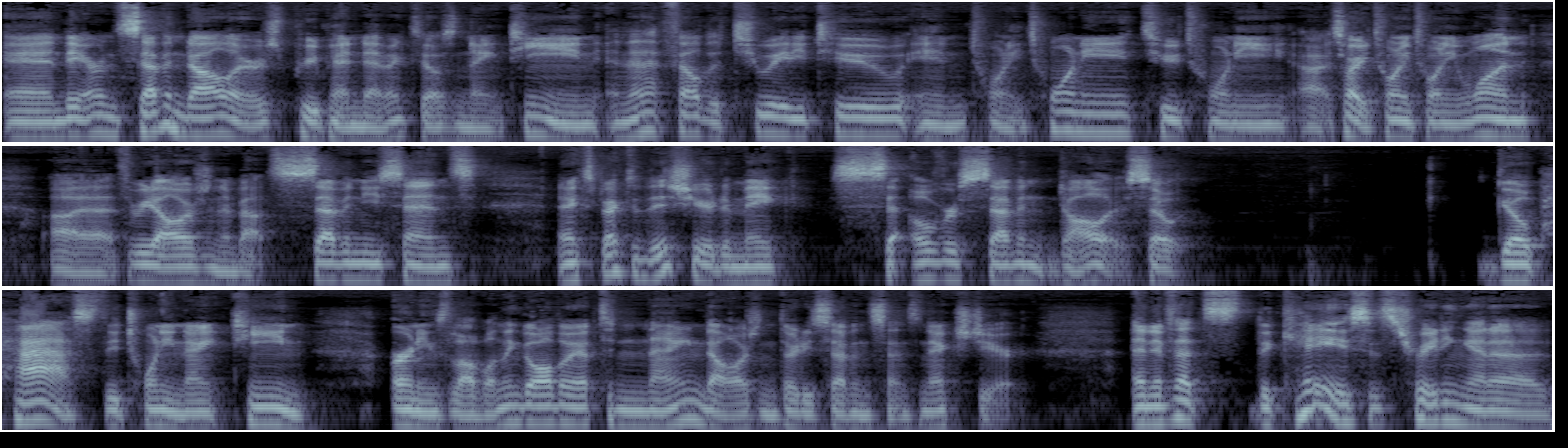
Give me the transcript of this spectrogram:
And they earned seven dollars pre-pandemic, 2019, and then that fell to 282 in 2020, 220, uh, sorry, 2021, uh, three dollars and about 70 cents and expected this year to make over seven dollars. So go past the 2019 earnings level and then go all the way up to nine dollars and 37 cents next year. And if that's the case, it's trading at a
